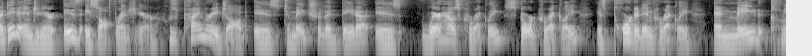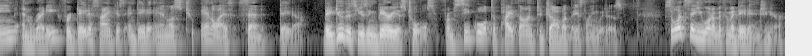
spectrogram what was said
A data engineer is a software engineer whose primary job is to make sure that data is warehoused correctly, stored correctly, is ported in correctly, and made clean and ready for data scientists and data analysts to analyze said data. They do this using various tools, from SQL to Python to Java based languages. So let's say you want to become a data engineer.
